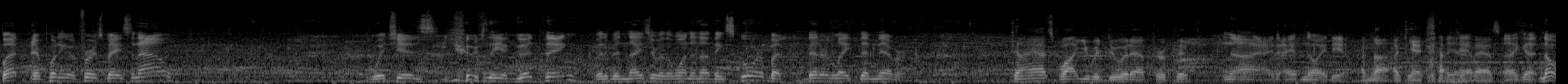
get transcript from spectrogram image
But they're putting him at first base now, which is usually a good thing. Would have been nicer with a one to nothing score, but better late than never. Can I ask why you would do it after a pitch? No, I, I have no idea. I'm not. I can't. I Yeah, can't ask. I got no,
